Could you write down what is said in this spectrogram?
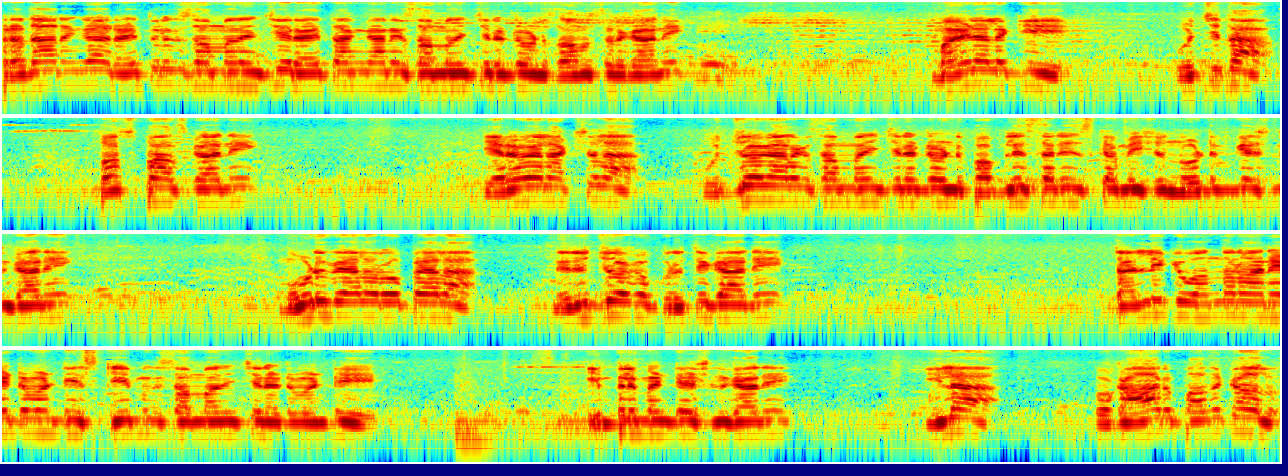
ప్రధానంగా రైతులకు సంబంధించి రైతాంగానికి సంబంధించినటువంటి సమస్యలు కానీ మహిళలకి ఉచిత బస్ పాస్ కానీ ఇరవై లక్షల ఉద్యోగాలకు సంబంధించినటువంటి పబ్లిక్ సర్వీస్ కమిషన్ నోటిఫికేషన్ కానీ మూడు వేల రూపాయల నిరుద్యోగ భృతి కానీ తల్లికి వందనం అనేటువంటి స్కీమ్కి సంబంధించినటువంటి ఇంప్లిమెంటేషన్ కానీ ఇలా ఒక ఆరు పథకాలు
